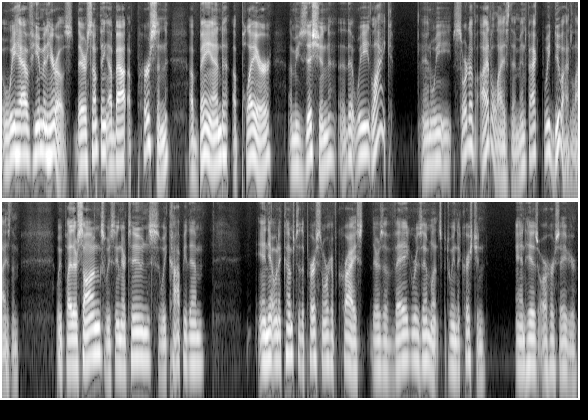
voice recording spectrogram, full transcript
We have human heroes. There's something about a person, a band, a player, a musician uh, that we like and we sort of idolize them. In fact, we do idolize them. We play their songs, we sing their tunes, we copy them. And yet, when it comes to the person work of Christ, there's a vague resemblance between the Christian and his or her Savior.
